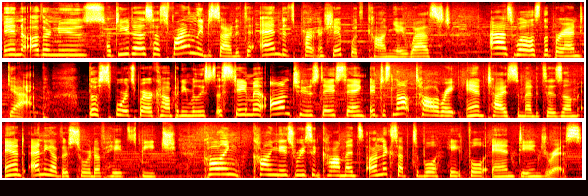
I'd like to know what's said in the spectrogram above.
In other news, Adidas has finally decided to end its partnership with Kanye West, as well as the brand Gap. The sportswear company released a statement on Tuesday saying it does not tolerate anti Semitism and any other sort of hate speech, calling Kanye's recent comments unacceptable, hateful, and dangerous.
